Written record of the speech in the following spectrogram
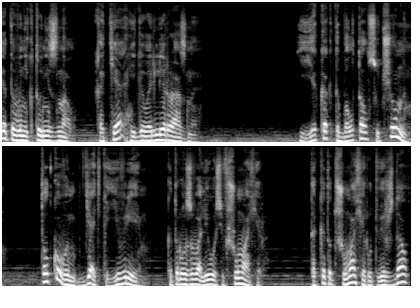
этого никто не знал. Хотя и говорили разное. Я как-то болтал с ученым, толковым дядькой-евреем, которого звали Иосиф Шумахер. Так этот Шумахер утверждал,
